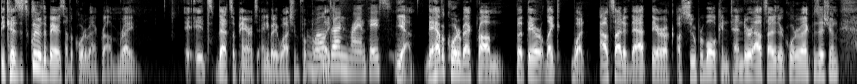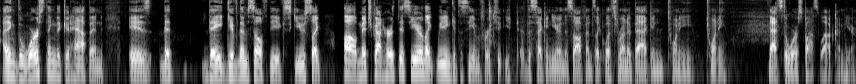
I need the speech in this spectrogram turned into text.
Because it's clear the Bears have a quarterback problem, right? It- It's that's apparent to anybody watching football. Well like, done, Ryan Pace. yeah, they have a quarterback problem, but they're like what outside of that, they're a, a Super Bowl contender outside of their quarterback position. I think the worst thing that could happen is that they give themselves the excuse like, "Oh, Mitch got hurt this year. Like we didn't get to see him for two, the second year in this offense. Like let's run it back in 2020." That's the worst possible outcome here.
